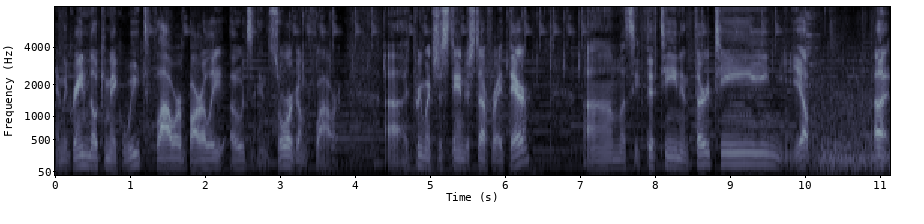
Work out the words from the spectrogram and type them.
and the grain mill can make wheat, flour, barley, oats, and sorghum flour. Uh, pretty much just standard stuff right there. Um, let's see, 15 and 13. Yep. Alright,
